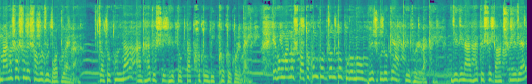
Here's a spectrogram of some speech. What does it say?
মানুষ আসলে সহজে বদলায় না। যতক্ষণ না আঘাত এসে ভেতরটা ক্ষত বিক্ষত করে দেয়। এবং মানুষ ততক্ষণ পর্যন্ত পুরনো অভ্যেসগুলোকে আঁকড়ে ধরে রাখে। যেদিন আঘাত এসে গাছ হয়ে যায়,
